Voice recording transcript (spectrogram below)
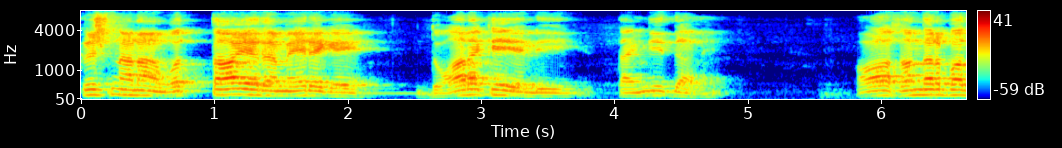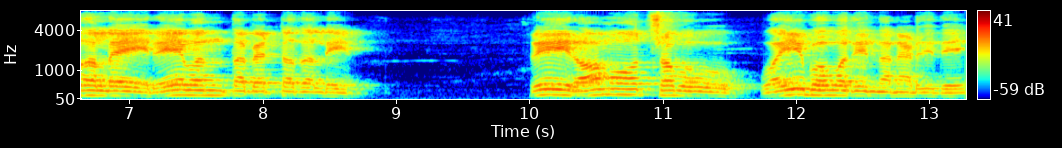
ಕೃಷ್ಣನ ಒತ್ತಾಯದ ಮೇರೆಗೆ ದ್ವಾರಕೆಯಲ್ಲಿ ತಂಗಿದ್ದಾನೆ. ಆ ಸಂದರ್ಭದಲ್ಲೇ ರೇವಂತ ಬೆಟ್ಟದಲ್ಲಿ ಶ್ರೀರಾಮೋತ್ಸವವು ವೈಭವದಿಂದ ನಡೆದಿದೆ.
